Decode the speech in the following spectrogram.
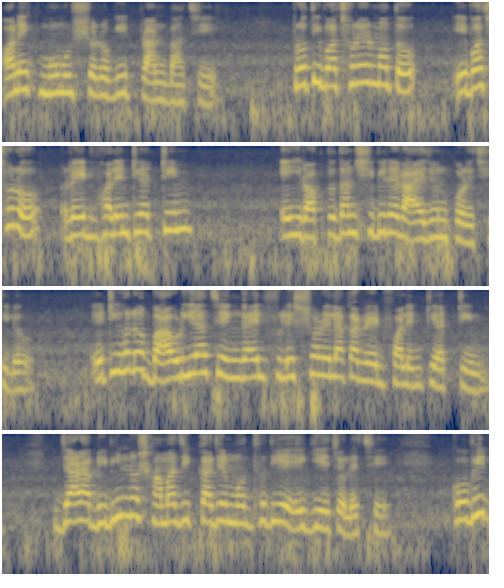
অনেক মুমূর্ষ রোগীর প্রাণ বাঁচে। প্রতি বছরের মতো এবছরও রেড ভলেন্টিয়ার টিম এই রক্তদান শিবিরের আয়োজন করেছিল। এটি হলো বাউরিয়া চেঙ্গাইল ফুলেশ্বর এলাকার রেড ভলেন্টিয়ার টিম, যারা বিভিন্ন সামাজিক কাজের মধ্য দিয়ে এগিয়ে চলেছে। কোভিড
